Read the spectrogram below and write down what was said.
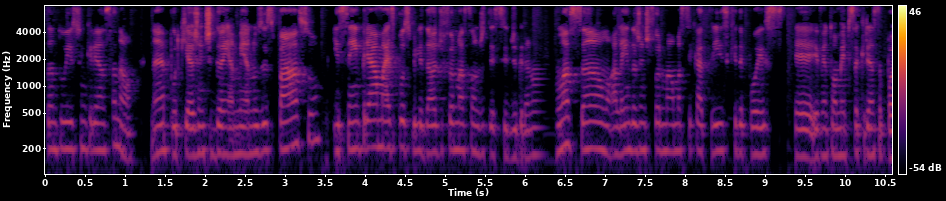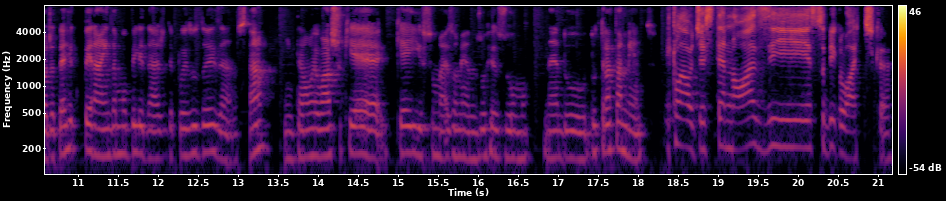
tanto isso em criança, não, né? Porque a gente ganha menos espaço e sempre há mais possibilidade de formação de tecido de granulação, além da gente formar uma cicatriz que depois, é, eventualmente, essa criança pode até recuperar ainda a mobilidade depois dos dois anos, tá? Então, eu acho que é, que é isso, mais ou menos, o resumo, né? Né, do, do tratamento. E Cláudia, estenose subglótica.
